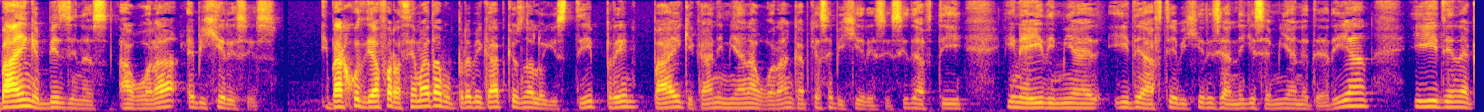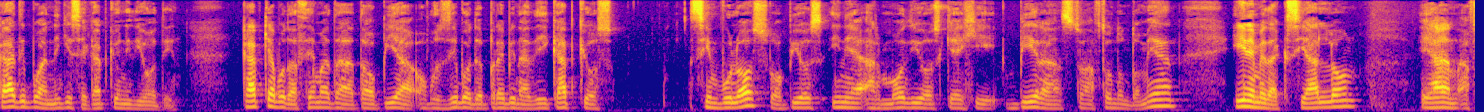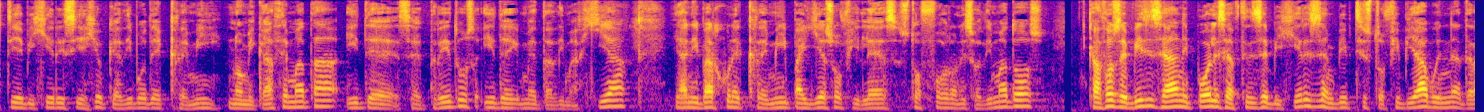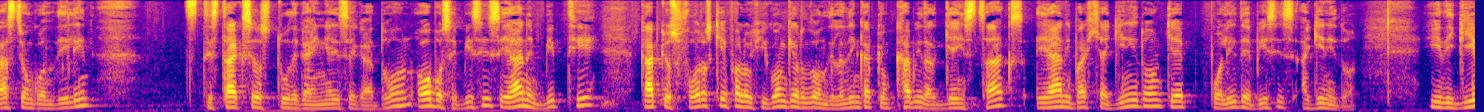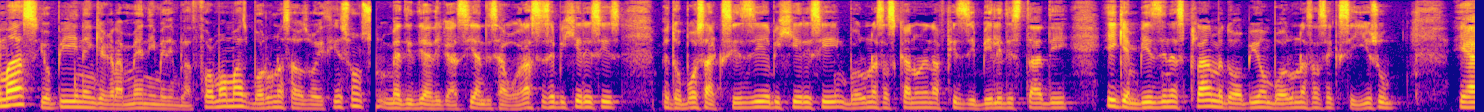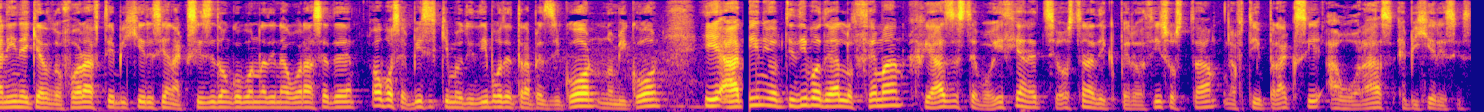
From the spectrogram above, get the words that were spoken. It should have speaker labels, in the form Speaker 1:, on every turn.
Speaker 1: Buying a business, αγορά επιχείρησης. Υπάρχουν διάφορα θέματα που πρέπει κάποιος να λογιστεί πριν πάει και κάνει μια αγορά κάποιας επιχείρησης. Είτε αυτή είναι ήδη μια, είτε αυτή η επιχείρηση ανήκει σε μια εταιρεία, είτε είναι κάτι που ανήκει σε κάποιον ιδιώτη. Κάποια από τα θέματα τα οποία οπωσδήποτε πρέπει να δει κάποιος σύμβουλος, ο οποίος είναι αρμόδιος και έχει μπύρα στον αυτόν τον τομέα, είναι μεταξύ άλλων εάν αυτή η επιχείρηση έχει οποιαδήποτε εκκρεμή νομικά θέματα, είτε σε τρίτους, είτε με τα δημαρχία, εάν υπάρχουν εκκρεμή παγιές οφειλές στο φόρο εισοδήματος, καθώς επίσης εάν η πώληση αυτή της επιχείρησης εμπίπτει στο ΦΠΑ που είναι ένα τεράστιο κονδύλι της τάξης του 19%, όπως επίσης εάν εμπίπτει κάποιος φόρος κεφαλογικών κερδών, δηλαδή κάποιον capital gains tax, εάν υπάρχει ακίνητο και πωλείται επίσης ακίνητο. Οι δικοί μας, οι οποίοι είναι εγγεγραμμένοι με την πλατφόρμα μας, μπορούν να σας βοηθήσουν με τη διαδικασία της αγοράς της επιχείρησης, με το πώς αξίζει η επιχείρηση, μπορούν να σας κάνουν ένα feasibility study ή και business plan με το οποίο μπορούν να σας εξηγήσουν εάν είναι κερδοφόρα αυτή η επιχείρηση, αν αξίζει τον κόπο να την αγοράσετε, όπως επίσης και με οτιδήποτε τραπεζικό, νομικό ή άτιν ή οτιδήποτε άλλο θέμα χρειάζεστε βοήθεια έτσι ώστε να διεκπαιρεωθεί σωστά αυτή η πράξη αγοράς επιχείρησης.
